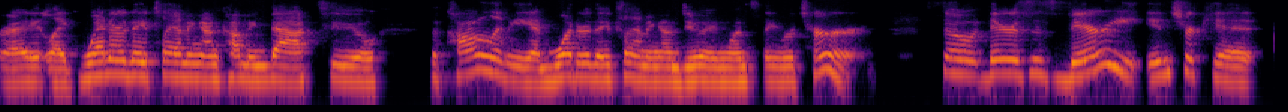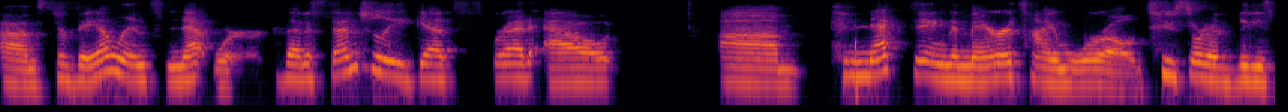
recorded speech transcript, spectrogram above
Right? Like, when are they planning on coming back to the colony and what are they planning on doing once they return? So, there's this very intricate um, surveillance network that essentially gets spread out. Um, connecting the maritime world to sort of these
